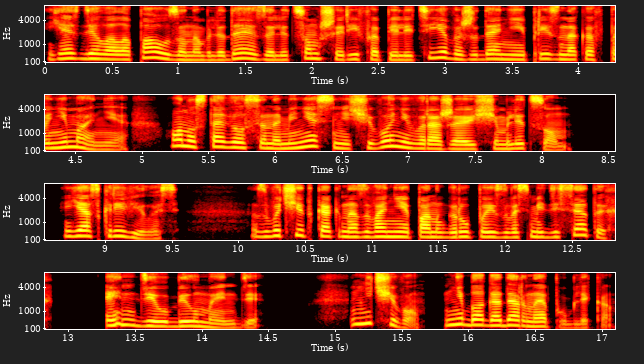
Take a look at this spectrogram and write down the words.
Я сделала паузу, наблюдая за лицом шерифа Пелетье в ожидании признаков понимания. Он уставился на меня с ничего не выражающим лицом. Я скривилась. Звучит как название пан-группы из 80-х? «Энди убил Мэнди». Ничего, неблагодарная публика.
